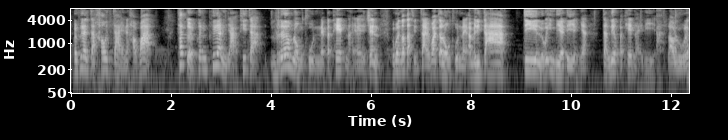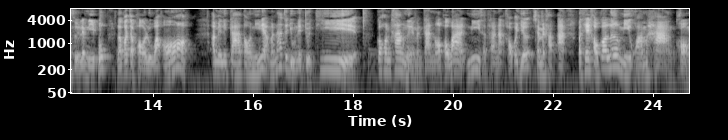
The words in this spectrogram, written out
เพื่อนๆจะเข้าใจนะครับว่า ถ้าเกิดเพื่อนๆอยากที่จะเริ่มลงทุนในประเทศไหนอะอย่างเช่น เพื่อนๆต้องตัดสินใจว่าจะลงทุนในอเมริกา จีนหรือว่าอินเดียดีอย่างเงี้ยจะเลือกประเทศไหนดีอะเรารู้หนังสือเล่มนี้ปุ๊บเราก็จะพอรู้ว่าอ๋อ อเมริกาตอนนี้เนี่ยมันน่าจะอยู่ในจุดที่ก็ค่อนข้างเหนื่อยเหมือนกันเนาะเพราะว่าหนี้สาธารณะเขาก็เยอะใช่ไหมครับอะประเทศเขาก็เริ่มมีความห่างของ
